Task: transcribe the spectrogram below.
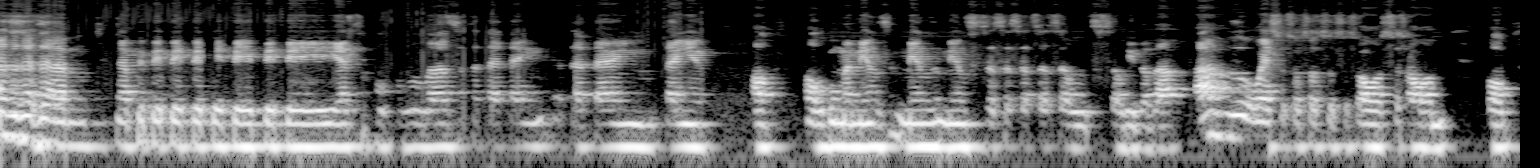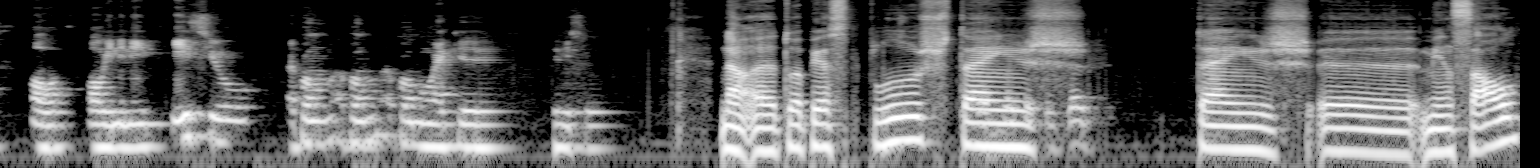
Mas a, a, a PPPPPPP, essa população até tem, até tem, tem al- alguma mensalidade ou é só, só, só, só, só, só, ao, ao, ao início? Como, como, como é que isso? Não, a tua PS Plus tens, tens uh, mensal,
